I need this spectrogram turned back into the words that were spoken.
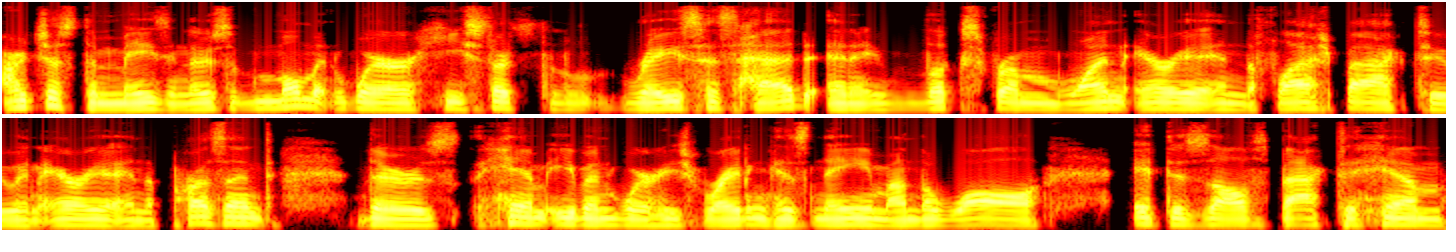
are just amazing. There's a moment where he starts to raise his head and he looks from one area in the flashback to an area in the present. There's him even where he's writing his name on the wall it dissolves back to him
